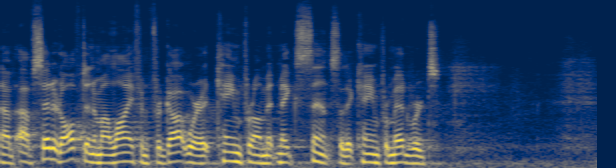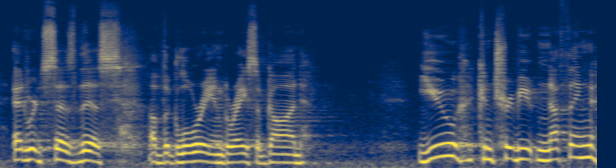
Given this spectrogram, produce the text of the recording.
I've, I've said it often in my life and forgot where it came from. It makes sense that it came from Edwards. Edwards says this of the glory and grace of God You contribute nothing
